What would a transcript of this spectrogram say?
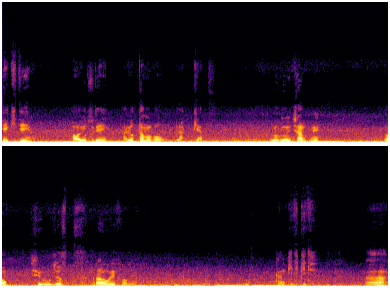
Hey kitty, how are you today? Are you tameable black cat? Will you enchant me? No? She will just run away from me. Come kitty kitty. Ah,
